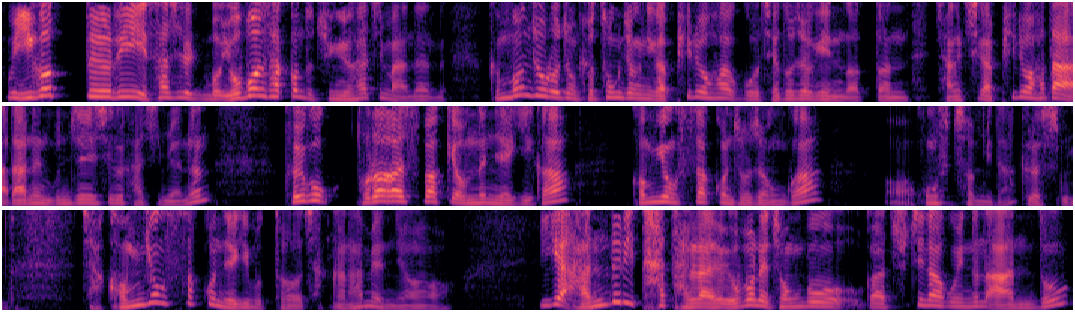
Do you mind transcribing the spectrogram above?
그럼 이것들이 사실 뭐 요번 사건도 중요하지만은 근본적으로 좀 교통 정리가 필요하고 제도적인 어떤 장치가 필요하다라는 문제 의식을 가지면은 결국 돌아갈 수밖에 없는 얘기가 검경 수사권 조정과 어, 공수처입니다. 그렇습니다. 자, 검경 수사권 얘기부터 잠깐 하면요. 이게 안들이 다 달라요. 이번에 정부가 추진하고 있는 안도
